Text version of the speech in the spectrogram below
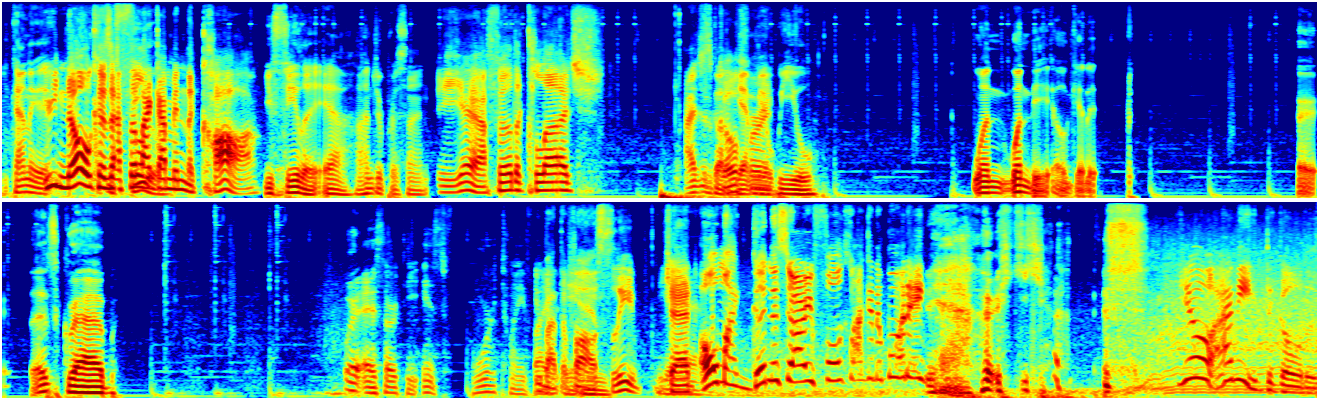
you kind of You know, because I feel like. I'm in the car. you feel it, yeah, 100%. Yeah, I feel the clutch. I just Just gotta go get for me a it. wheel. One one day I'll get it. Alright, let's grab. Where SRT? It's 4:25. You about to fall AM. asleep, Chad. Yeah. Oh my goodness, it's already four o'clock in the morning. Yeah. yeah. Yo, I need to go to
